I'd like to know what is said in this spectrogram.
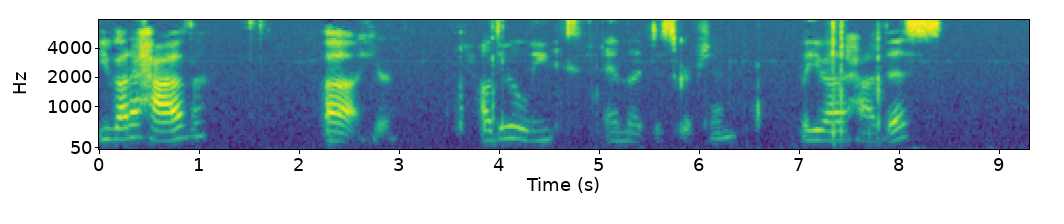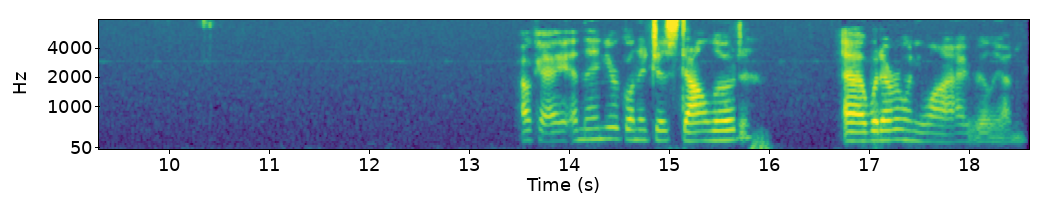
You gotta have uh here I'll do a link in the description, but you gotta have this. Okay, and then you're gonna just download uh, whatever one you want. I really, I don't,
